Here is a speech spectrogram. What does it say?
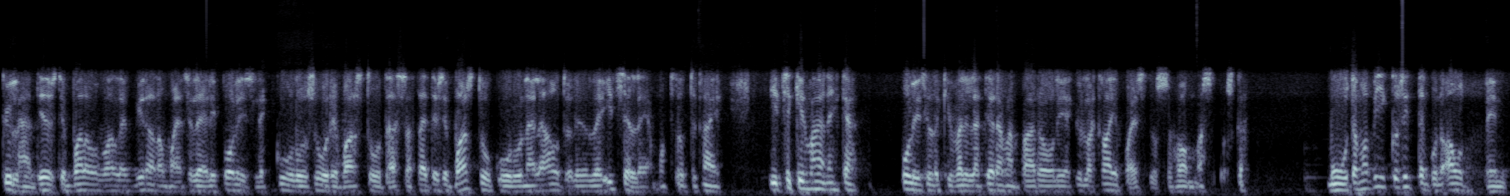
kyllähän tietysti valvovalle viranomaiselle eli poliisille kuuluu suuri vastuu tässä. Tai tietysti vastuu kuuluu näille autoilijoille itselleen, mutta totta kai itsekin vähän ehkä poliisillekin välillä terävämpää roolia kyllä kaipaisi tuossa hommassa, koska muutama viikko sitten, kun autoin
